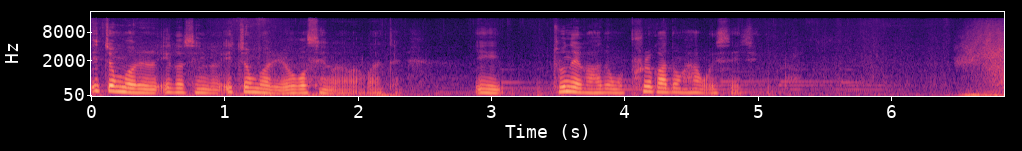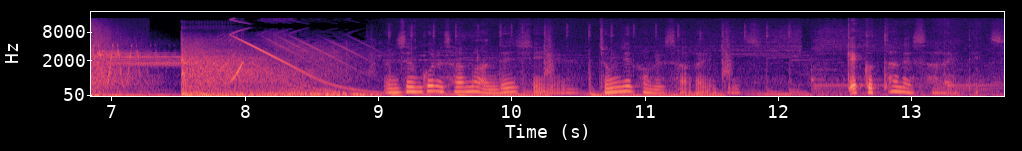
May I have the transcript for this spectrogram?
이쪽 머리는 이거 생각 이쪽 머리는 이거 생각하고 하여튼 이 두뇌 가동 풀 가동하고 있어요 지금. 인생 그래 살면 안 되지. 정직하게 살아야 되지. 깨끗하게 살아야 되지.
